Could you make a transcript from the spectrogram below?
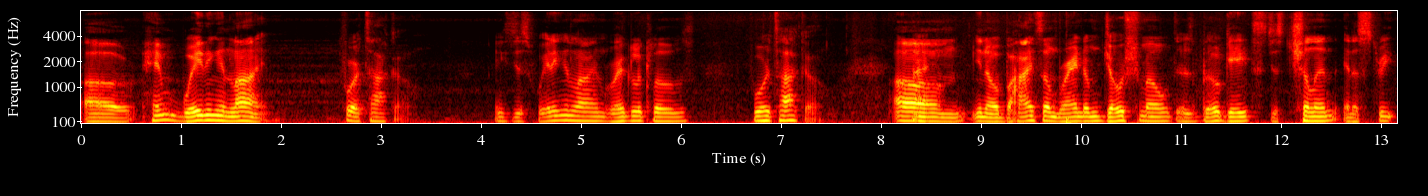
of him waiting in line for a taco. He's just waiting in line, regular clothes, for a taco. Um, right. you know, behind some random Joe Schmo, there's Bill Gates just chilling in a street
